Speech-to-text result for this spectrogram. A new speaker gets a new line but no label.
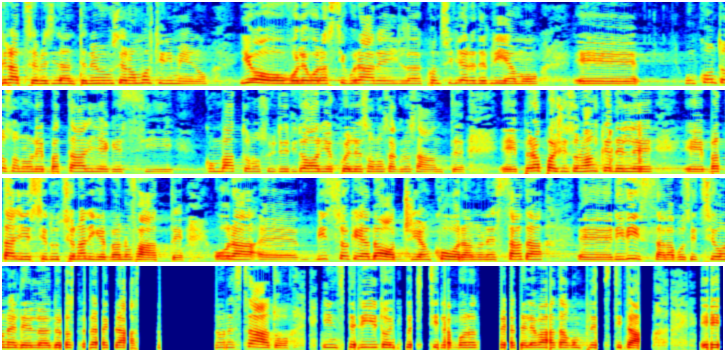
Grazie Presidente, ne userò molti di meno. Io volevo rassicurare il consigliere De Priamo. Eh, un conto sono le battaglie che si combattono sui territori e quelle sono sacrosante, eh, però poi ci sono anche delle eh, battaglie istituzionali che vanno fatte. Ora, eh, visto che ad oggi ancora non è stata eh, rivista la posizione del, dell'ospedale Grassi, non è stato inserito in questi laboratori ad elevata complessità e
